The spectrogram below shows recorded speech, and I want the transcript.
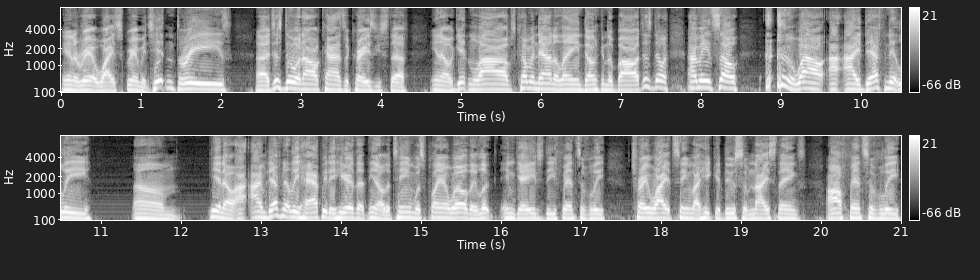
in a red white scrimmage, hitting threes, uh, just doing all kinds of crazy stuff you know, getting lobs, coming down the lane, dunking the ball, just doing. I mean, so while I, I definitely, um, you know, I, I'm definitely happy to hear that you know the team was playing well. They looked engaged defensively. Tre White seemed like he could do some nice things offensively.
